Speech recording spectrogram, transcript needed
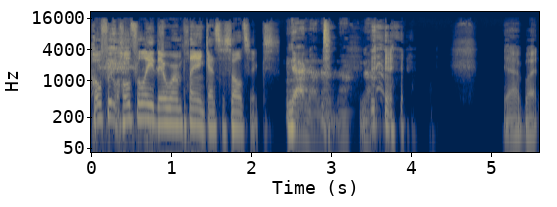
hopefully, hopefully they weren't playing against the Celtics. No, no, no, no, no. yeah, but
